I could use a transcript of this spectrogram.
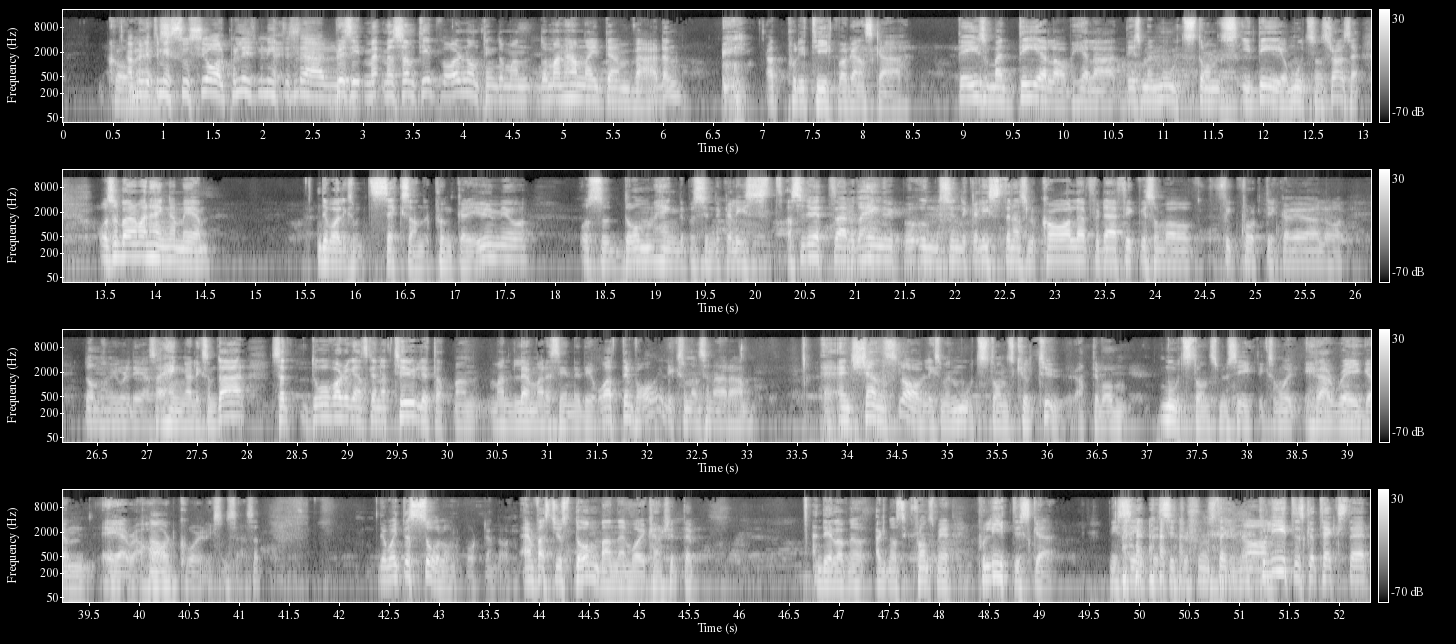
Ja, men lite mer socialpolitiskt, men inte så här... Precis, men, men samtidigt var det någonting då man, då man hamnade i den världen. Att politik var ganska... Det är ju som en del av hela... Det är som en motståndsidé och motståndsrörelse. Och så började man hänga med... Det var liksom sex andra punkare i Umeå. Och så de hängde på syndikalist. Alltså du vet, så och då hängde vi på ungsyndikalisternas lokaler. För där fick vi som var... Fick folk dricka öl och... De som gjorde det, så här, hänga liksom där. Så att då var det ganska naturligt att man, man lämnades in i det. Och att det var liksom en sån här... Eh, en känsla av liksom en motståndskultur. Att det var motståndsmusik liksom. Och hela Reagan-era, hardcore liksom. Så, här. så att, det var inte så långt bort ändå. Även fast just de banden var ju kanske inte en del av no- Agnostic Fronts mer politiska, ni ser inte situationstecken, men politiska texter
